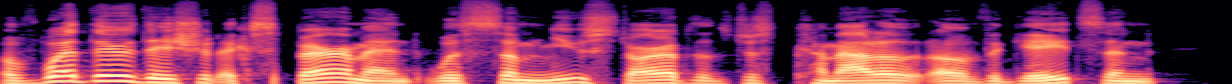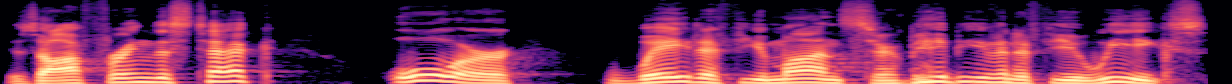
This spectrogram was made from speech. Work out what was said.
of whether they should experiment with some new startup that's just come out of, of the gates and is offering this tech, or wait a few months or maybe even a few weeks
